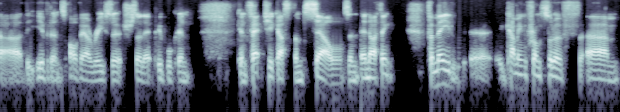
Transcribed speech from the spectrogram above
uh, the evidence of our research so that people can can fact check us themselves. And and I think for me uh, coming from sort of um,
